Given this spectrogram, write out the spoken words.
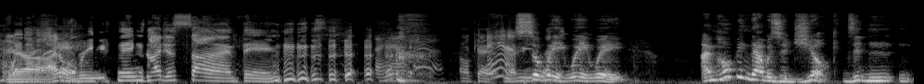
I'm Yeah, not I don't read things. I just sign things. Okay. Me, So wait, wait, wait. I'm hoping that was a joke. Did n-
